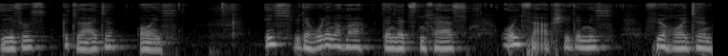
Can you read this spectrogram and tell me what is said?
Jesus, begleite euch. Ich wiederhole nochmal den letzten Vers und verabschiede mich für heute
